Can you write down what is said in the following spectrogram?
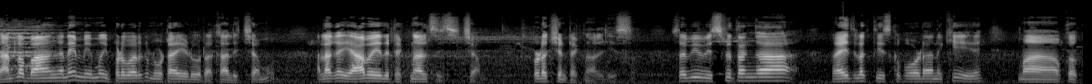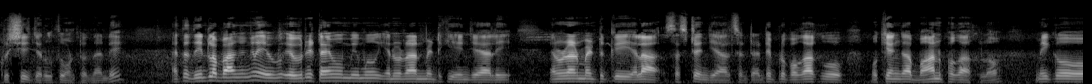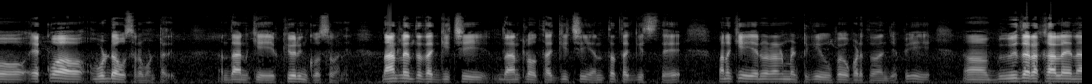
దాంట్లో భాగంగానే మేము ఇప్పటివరకు నూట ఏడు రకాలు ఇచ్చాము. అలాగే యాభై ఐదు టెక్నాలజీస్ ఇచ్చాము. ప్రొడక్షన్ టెక్నాలజీస్ సో ఇవి విస్తృతంగా రైతులకు తీసుకుపోవడానికి మా ఒక కృషి జరుగుతూ ఉంటుందండి. అయితే దీంట్లో భాగంగా ఎవ్- ఎవ్రీ టైం మేము ఎన్విరాన్మెంట్కి ఏం చేయాలి ఎన్విరాన్మెంట్కి ఎలా సస్టైన్ చేయాల్సి అంటే అంటే ఇప్పుడు పొగాకు ముఖ్యంగా బాన్ పొగాకులో మీకు ఎక్కువ వుడ్ అవసరం ఉంటుంది. దానికి క్యూరింగ్ కోసం అని దాంట్లో ఎంత తగ్గించి దాంట్లో తగ్గించి ఎంత తగ్గిస్తే మనకి ఎన్విరాన్మెంట్కి ఉపయోగపడుతుందని చెప్పి వివిధ రకాలైన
